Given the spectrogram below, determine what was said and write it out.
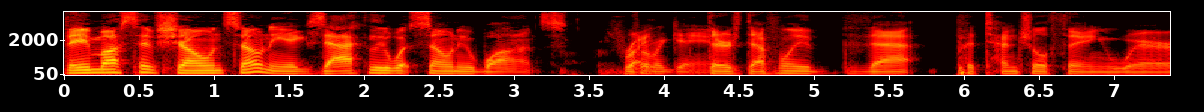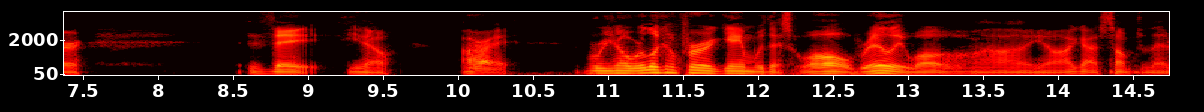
they must have shown Sony exactly what Sony wants from a game. There's definitely that potential thing where they, you know, all right, we're you know we're looking for a game with this. Oh, really? Well, uh, you know, I got something that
